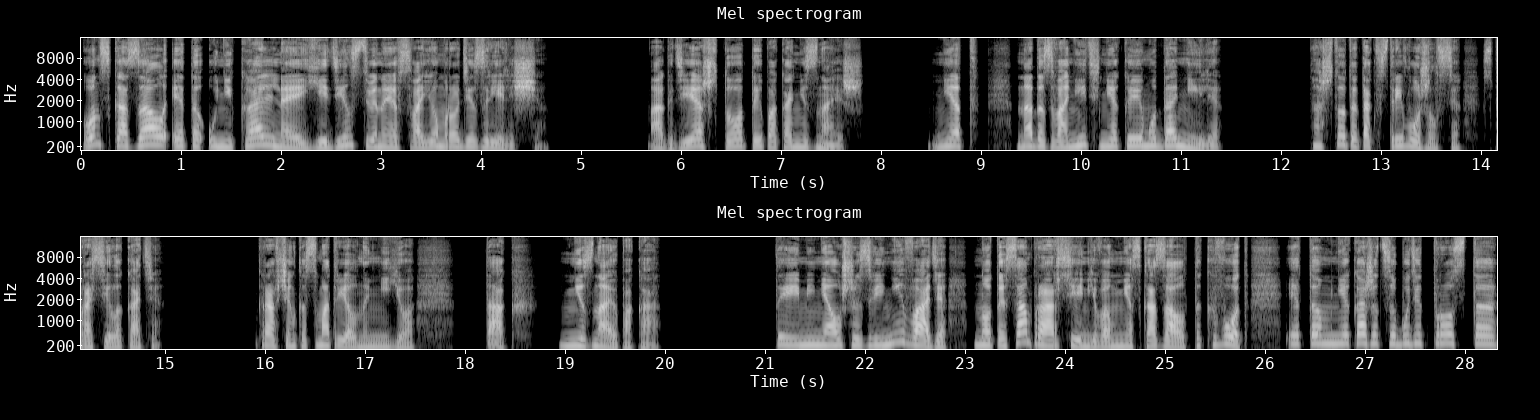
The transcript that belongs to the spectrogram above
Он сказал, это уникальное, единственное в своем роде зрелище. А где, что, ты пока не знаешь. Нет, надо звонить некоему Даниле. «А что ты так встревожился?» — спросила Катя. Кравченко смотрел на нее. «Так, не знаю пока». «Ты меня уж извини, Вадя, но ты сам про Арсеньева мне сказал. Так вот, это, мне кажется, будет просто...»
